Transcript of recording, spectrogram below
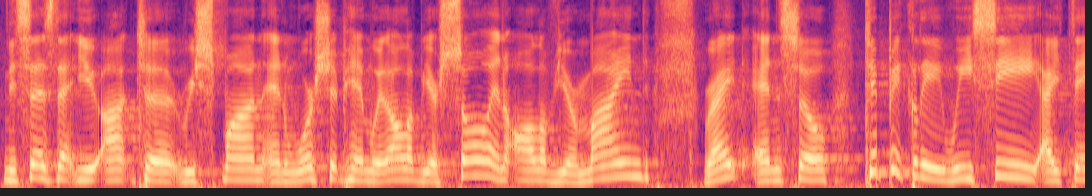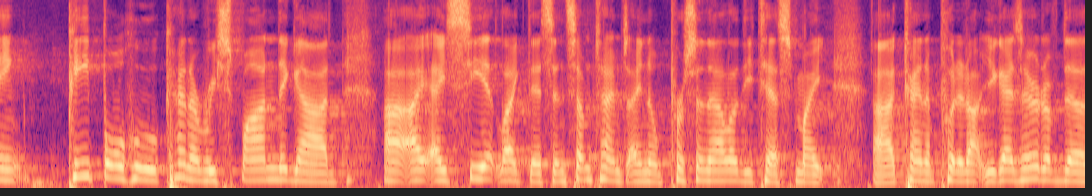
And he says that you ought to respond and worship Him with all of your soul and all of your mind, right? And so typically we see, I think, people who kind of respond to God, uh, I, I, see it like this. And sometimes I know personality tests might uh, kind of put it out. You guys heard of the,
